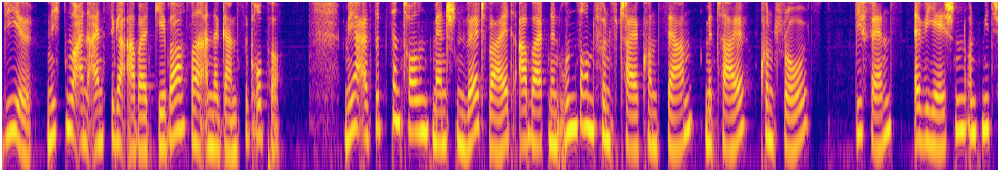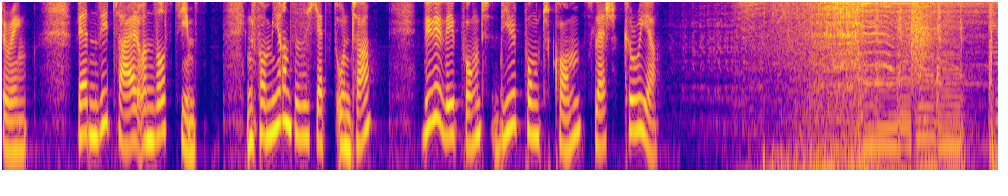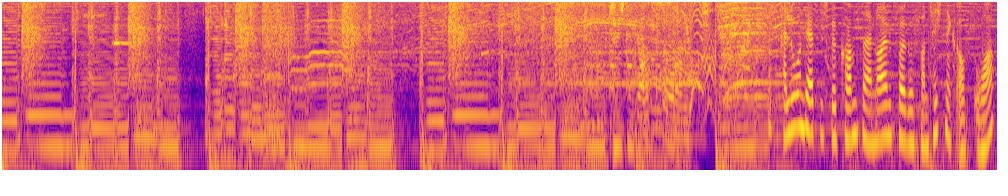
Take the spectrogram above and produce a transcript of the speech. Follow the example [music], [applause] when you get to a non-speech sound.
Deal, nicht nur ein einziger Arbeitgeber, sondern eine ganze Gruppe. Mehr als 17.000 Menschen weltweit arbeiten in unseren Fünfteilkonzernen Metall, Controls, Defense, Aviation und Metering. Werden Sie Teil unseres Teams? Informieren Sie sich jetzt unter www.deal.com/career. Ohr. Hallo und herzlich willkommen zu einer neuen Folge von Technik aufs Ohr.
